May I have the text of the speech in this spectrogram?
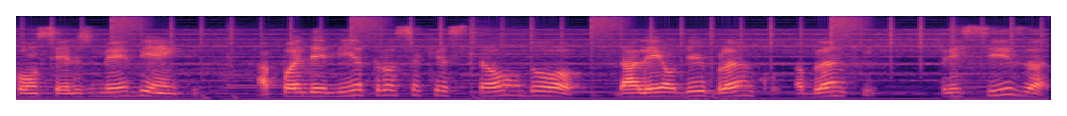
Conselhos do Meio Ambiente. A pandemia trouxe a questão do, da lei Aldir Blanco, a Blanc. Precisa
